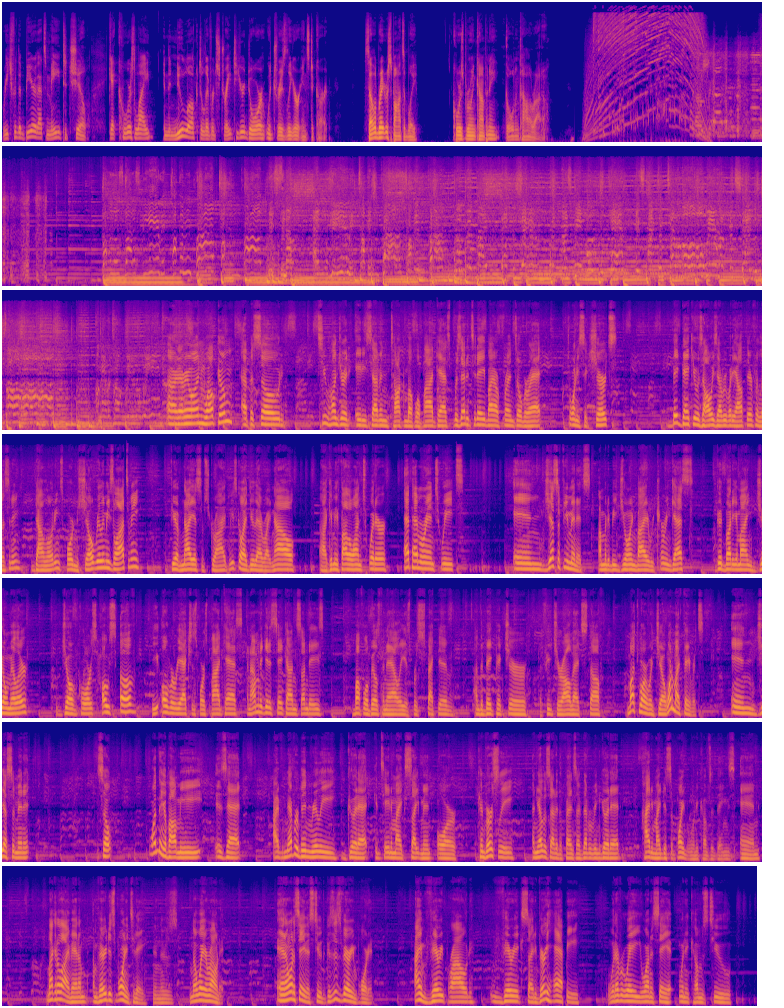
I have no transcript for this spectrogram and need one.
reach for the beer that's made to chill. Get Coors Light in the new look delivered straight to your door with Drizzly or Instacart. Celebrate responsibly. Coors Brewing Company, Golden, Colorado. Buffalo's got a spirit, talking proud, talking proud. Listen up and hear it, talking proud, talking proud. Life share with nice people who care. It's time to tell all All right, everyone, welcome. Episode 287 Talking Buffalo podcast, presented today by our friends over at 26 Shirts. Big thank you, as always, everybody out there for listening, downloading, supporting the show. Really means a lot to me. If you have not yet subscribed, please go ahead and do that right now. Uh, give me a follow on Twitter at PatMoran Tweets. In just a few minutes, I'm going to be joined by a recurring guest, good buddy of mine, Joe Miller. Joe, of course, host of the Overreaction Sports Podcast. And I'm going to get his take on Sunday's Buffalo Bills finale, his perspective on the big picture, the future, all that stuff. Much more with Joe, one of my favorites, in just a minute. So, one thing about me is that I've never been really good at containing my excitement, or conversely, on the other side of the fence, I've never been good at hiding my disappointment when it comes to things. And I'm not gonna lie, man, I'm I'm very disappointed today, and there's no way around it. And I want to say this too, because this is very important. I am very proud, very excited, very happy, whatever way you want to say it, when it comes to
